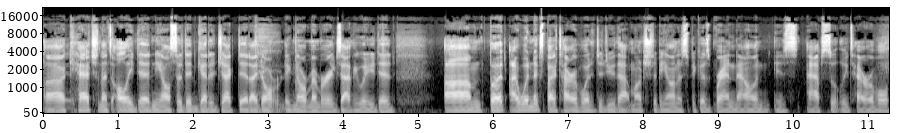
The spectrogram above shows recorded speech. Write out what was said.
uh, catch, and that's all he did. And he also did get ejected. I don't, I don't remember exactly what he did. Um, but I wouldn't expect Tyler Boyd to do that much, to be honest, because Brandon Allen is absolutely terrible.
